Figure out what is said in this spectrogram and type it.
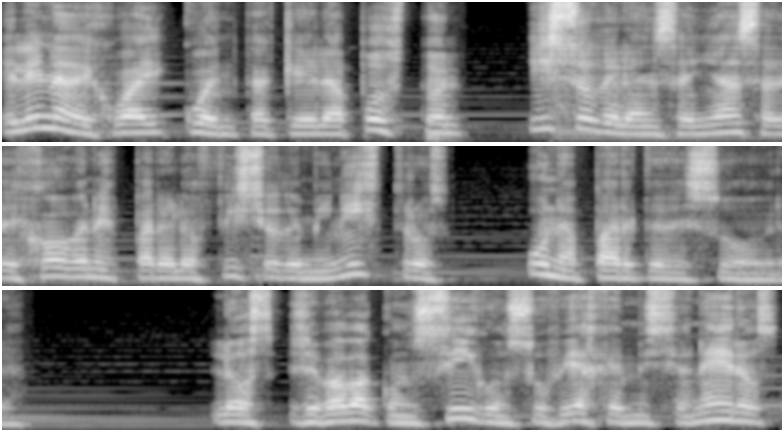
Elena de Huay cuenta que el apóstol hizo de la enseñanza de jóvenes para el oficio de ministros una parte de su obra. Los llevaba consigo en sus viajes misioneros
